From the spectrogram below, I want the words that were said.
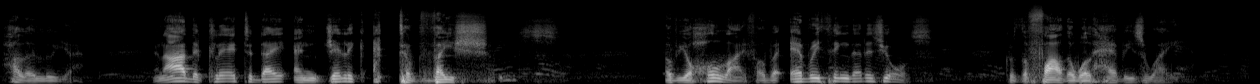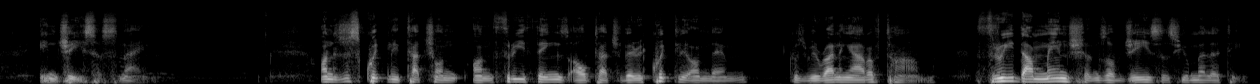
Hallelujah. And I declare today angelic activations of your whole life, over everything that is yours, because the Father will have his way in Jesus' name. Want to just quickly touch on, on three things. I'll touch very quickly on them because we're running out of time. Three dimensions of Jesus' humility.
